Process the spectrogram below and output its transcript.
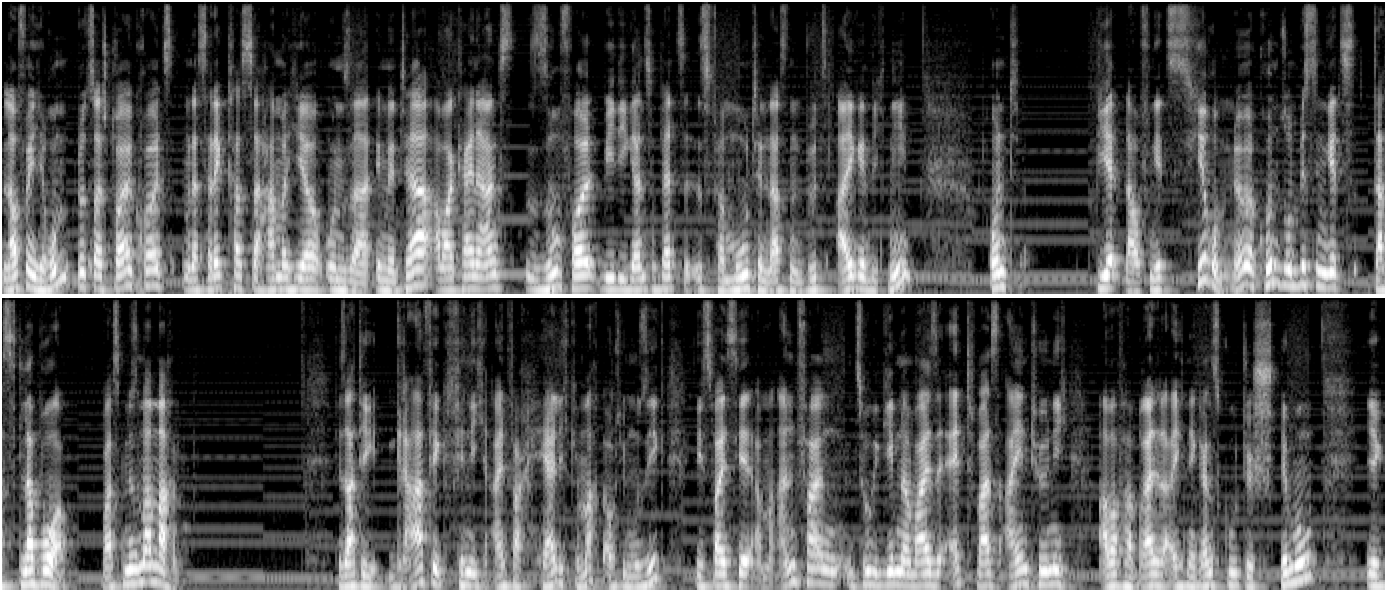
laufen wir hier rum, nutzen das Steuerkreuz. Mit der Select-Taste haben wir hier unser Inventar. Aber keine Angst, so voll wie die ganzen Plätze es vermuten lassen, wird es eigentlich nie. Und wir laufen jetzt hier rum. Ne? Wir erkunden so ein bisschen jetzt das Labor. Was müssen wir machen? Wie gesagt, die Grafik finde ich einfach herrlich gemacht, auch die Musik. Die ist zwar jetzt hier am Anfang zugegebenerweise etwas eintönig, aber verbreitet eigentlich eine ganz gute Stimmung. Ihr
